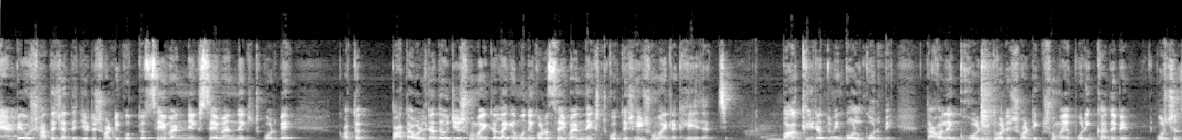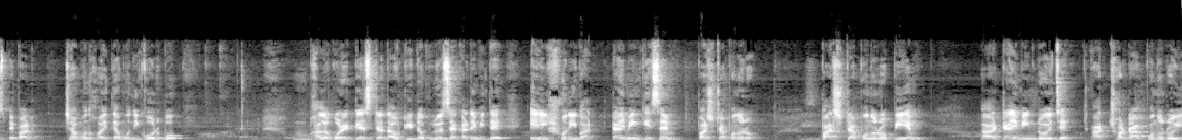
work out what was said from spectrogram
অ্যাপেও সাথে সাথে যেটা সঠিক উত্তর save and next save and next করবে। অর্থাৎ পাতা উল্টাতেও যে সময়টা লাগে, মনে করো সেভ অ্যান্ড নেক্সট করতে সেই সময়টা খেয়ে যাচ্ছে। বাকিটা তুমি গোল করবে। তাহলে ঘড়ি ধরে সঠিক সময়ে পরীক্ষা দেবে। কোশ্চেন্স পেপার যেমন হয় তেমনই করব। ভালো করে টেস্টটা দাও টিডব্লিউএস একাডেমিতে এই শনিবার টাইমিং কি সেম পাঁচটা পনেরো। পাঁচটা পনেরো পিএম টাইমিং রয়েছে। আর ছটা পনেরোই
